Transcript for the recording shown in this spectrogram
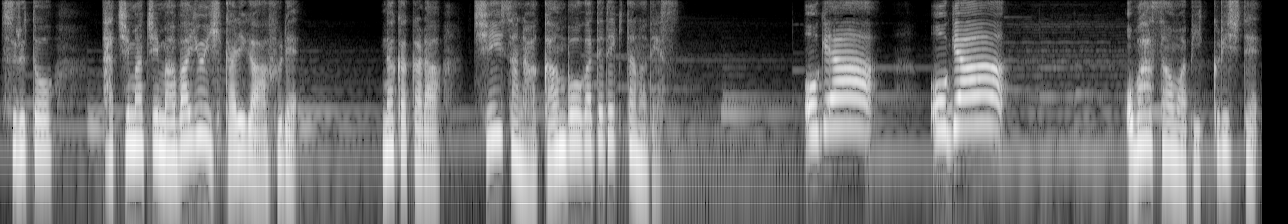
するとたちまちまばゆい光があふれ、中から小さな赤ん坊が出てきたのです。おぎゃーおぎゃーおばあさんはびっくりして、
